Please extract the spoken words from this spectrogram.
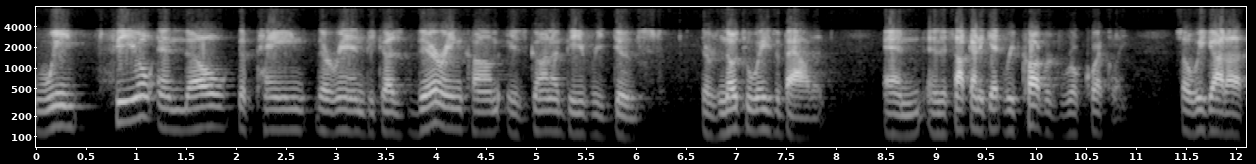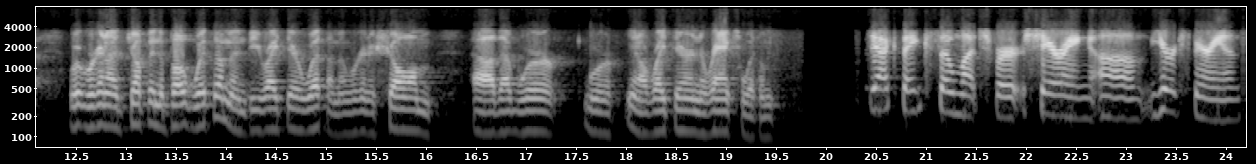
we feel and know the pain they're in because their income is going to be reduced. There's no two ways about it, and and it's not going to get recovered real quickly. So we gotta we're, we're gonna jump in the boat with them and be right there with them, and we're gonna show them uh, that we're we're you know right there in the ranks with them. Jack, thanks so much for sharing um, your experience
